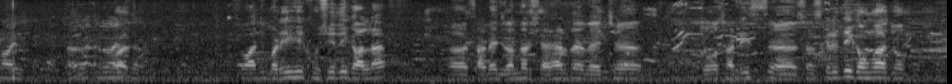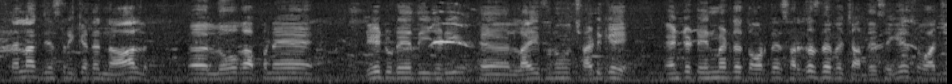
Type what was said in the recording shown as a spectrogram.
ਰਾਇਲ। ਰਾਇਲ ਸੋ ਅੱਜ ਬੜੀ ਹੀ ਖੁਸ਼ੀ ਦੀ ਗੱਲ ਹੈ ਸਾਡੇ ਜਲੰਧਰ ਸ਼ਹਿਰ ਦੇ ਵਿੱਚ ਜੋ ਸਾਡੀ ਸੰਸਕ੍ਰਿਤੀ ਕਹੂੰਗਾ ਜੋ ਪਹਿਲਾਂ ਜਿਸ ਤਰੀਕੇ ਦੇ ਨਾਲ ਲੋਕ ਆਪਣੇ ਡੇ ਟੂ ਡੇ ਦੀ ਜਿਹੜੀ ਲਾਈਫ ਨੂੰ ਛੱਡ ਕੇ ਐਂਟਰਟੇਨਮੈਂਟ ਦੇ ਤੌਰ ਤੇ ਸਰਕਸ ਦੇ ਵਿੱਚ ਆਉਂਦੇ ਸੀਗੇ। ਸੋ ਅੱਜ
